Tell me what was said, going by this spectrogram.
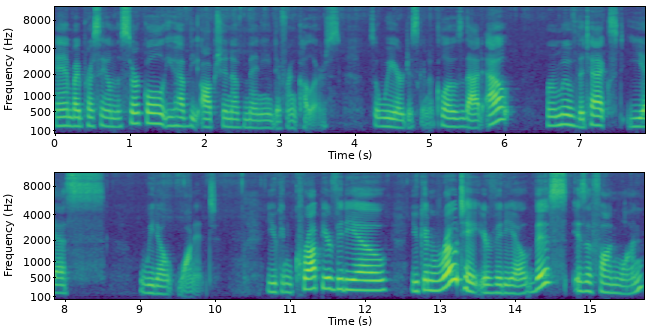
and by pressing on the circle, you have the option of many different colors. So we are just going to close that out, remove the text. Yes, we don't want it. You can crop your video, you can rotate your video. This is a fun one.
